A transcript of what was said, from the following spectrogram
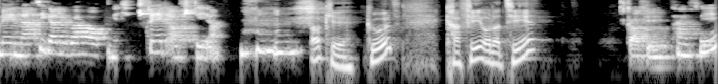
Nee, Nachtigall überhaupt nicht. Spätaufsteher. Okay, gut. Kaffee oder Tee? Kaffee. Kaffee?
